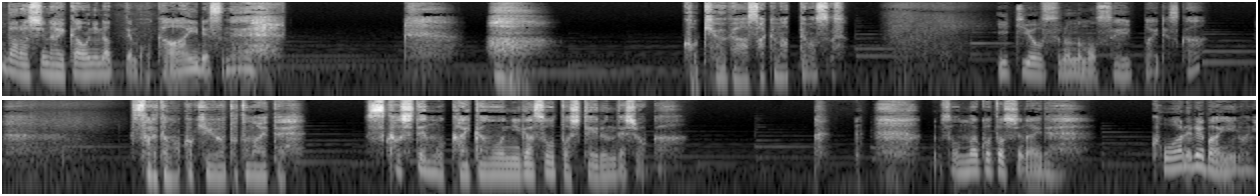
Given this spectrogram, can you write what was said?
だらしない顔になっても可愛いですね。はあ、呼吸が浅くなってます。息をするのも精一杯ですか？それとも呼吸を整えて、少しでも快感を逃がそうとしているんでしょうか？そんなことしないで、壊れればいいのに。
